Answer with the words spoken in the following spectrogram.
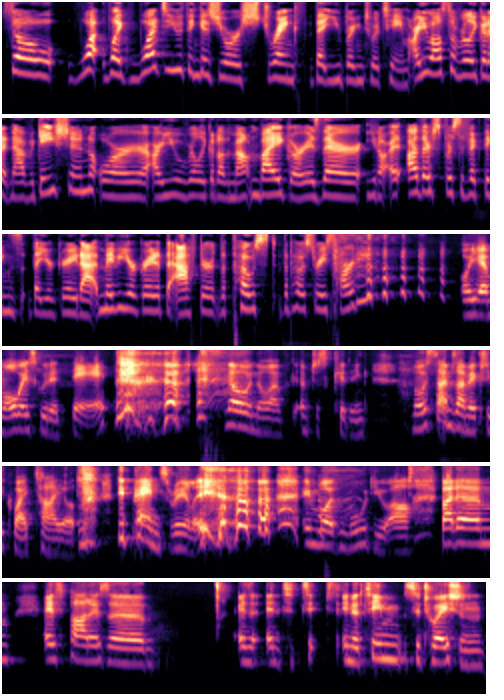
So what like what do you think is your strength that you bring to a team? Are you also really good at navigation or are you really good on the mountain bike or is there, you know, are there specific things that you're great at? Maybe you're great at the after the post the post race party? oh yeah, I'm always good at that. no, no, I'm I'm just kidding. Most times I'm actually quite tired. Depends really in what mood you are. But um as part as a in, in, in a team situation,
